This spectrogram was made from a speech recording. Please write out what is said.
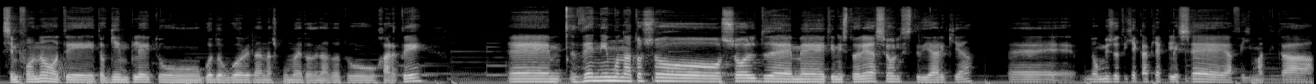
συμφωνώ ότι το gameplay του God of War ήταν ας πούμε το δυνατό του χαρτί. Ε, δεν ήμουνα τόσο sold ε, με την ιστορία σε όλη τη διάρκεια. Ε, νομίζω ότι είχε κάποια κλισέ αφηγηματικά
